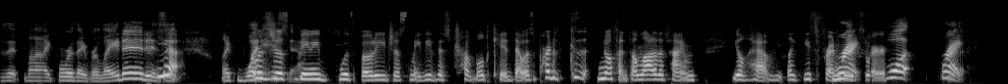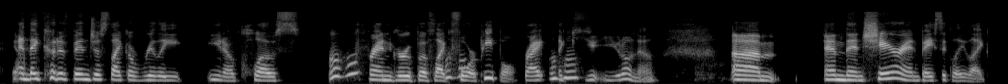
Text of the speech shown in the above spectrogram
it like were they related? Is Yeah. it like what was just that? maybe was Bode just maybe this troubled kid that was a part of because no offense, a lot of the times you'll have like these friend right groups where well right yeah. and they could have been just like a really you know close Mhm, friend group of like Mhm. four people right like Mhm. you, you don't know um and then sharon basically like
